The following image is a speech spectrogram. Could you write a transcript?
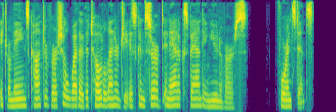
it remains controversial whether the total energy is conserved in an expanding universe. For instance,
